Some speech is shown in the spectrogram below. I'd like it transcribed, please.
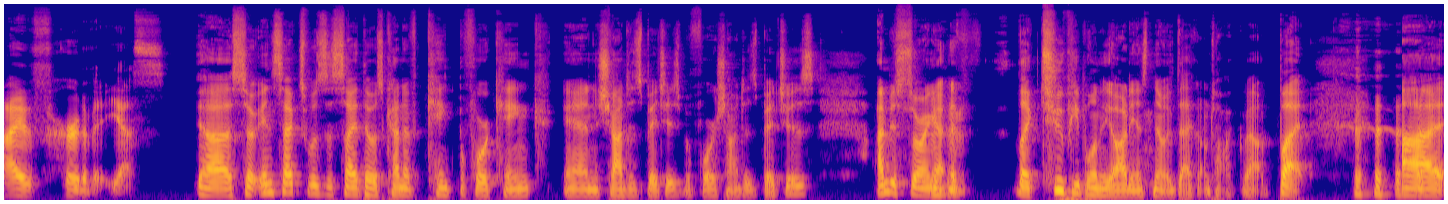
I've heard of it. Yes. Uh, so Insex was a site that was kind of kink before kink and Shanta's bitches before Shanta's bitches. I'm just throwing out Mhm. if, like two people in the audience know exactly what I'm talking about, but uh,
